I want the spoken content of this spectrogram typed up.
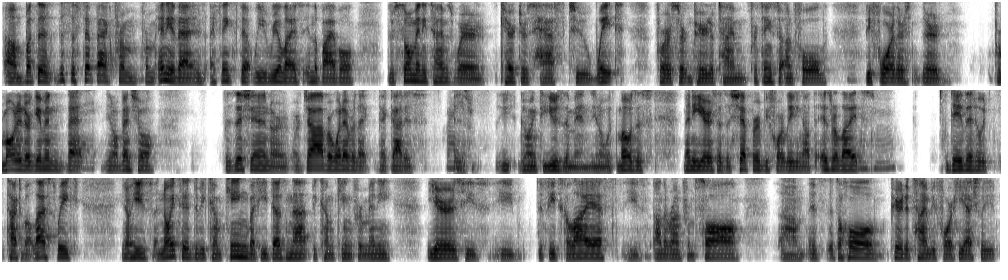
Um, but the this is a step back from from any of that. Is I think that we realize in the Bible there's so many times where characters have to wait for a certain period of time for things to unfold before they're they're promoted or given that Right. you know eventual position or, or job or whatever that that God is Right. is going to use them in. You know, with Moses, many years as a shepherd before leading out the Israelites. David, who we talked about last week, you know, he's anointed to become king, but he does not become king for many years. He's he defeats Goliath. He's on the run from Saul. Um, it's it's a whole period of time before he actually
